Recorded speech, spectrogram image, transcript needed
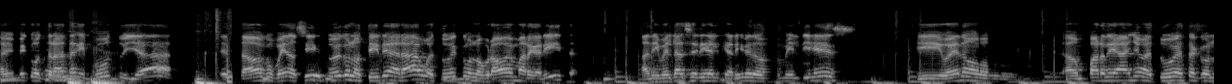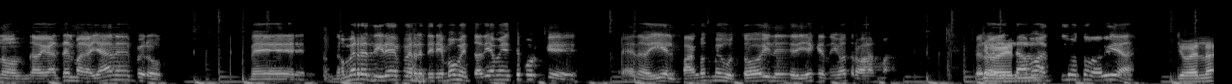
Y a mí me contratan y punto, y ya. He estado acompañado, sí, estuve con los Tigres de Aragua, estuve con los Bravos de Margarita, a nivel de la Serie del Caribe 2010. Y bueno, a un par de años estuve hasta con los Navegantes del Magallanes, pero me, no me retiré, me retiré momentáneamente porque, bueno, ahí el pago no me gustó y le dije que no iba a trabajar más. Pero ahí Joel- estamos activos todavía. Joel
